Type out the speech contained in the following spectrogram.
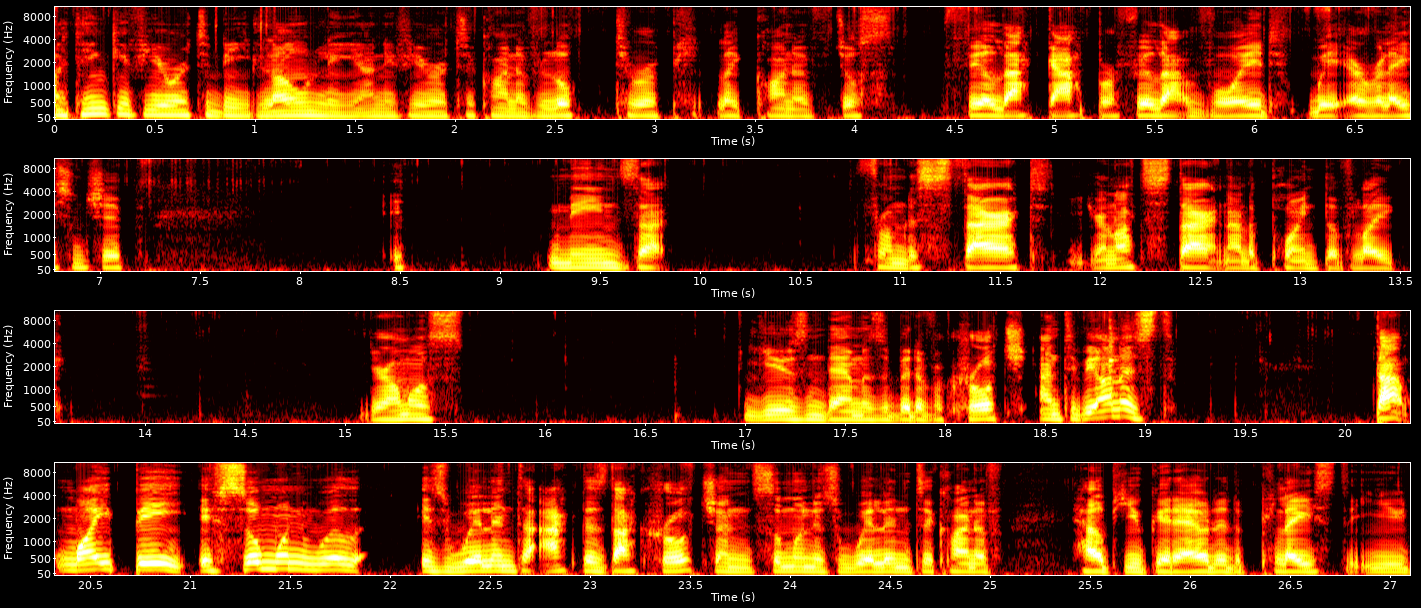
I think if you were to be lonely and if you were to kind of look to repl- like kind of just fill that gap or fill that void with a relationship, it means that from the start you're not starting at a point of like you're almost using them as a bit of a crutch. And to be honest, that might be if someone will is willing to act as that crutch and someone is willing to kind of help you get out of the place that you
